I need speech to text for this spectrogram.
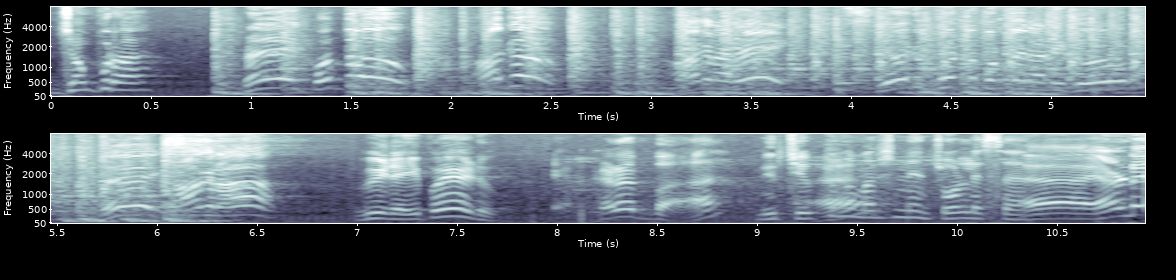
జంపురా. రే పంతులు ఆగ. ఆగరా రే ఏడు కోట్లు పడతారా నీకు. ఏయ్ ఆగరా. వీడైపోయాడు. ఎక్కడబ్బా? మీరు చెప్తున్న మనిషిని నేను చూడలేదు సార్. ఏమండి?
